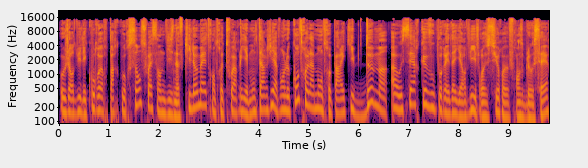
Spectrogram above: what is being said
Aujourd'hui, les coureurs parcourent 179 km entre Thoiry et Montargis avant le contre-la-montre par équipe demain à Auxerre que vous pourrez d'ailleurs vivre sur euh, France Bleu Auxerre.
